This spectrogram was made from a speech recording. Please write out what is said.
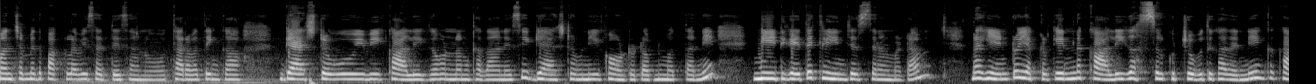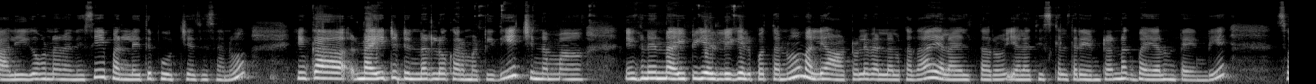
మంచం మీద పక్కల అవి సర్దేశాను. తర్వాత ఇంకా గ్యాస్ స్టవ్ ఇవి ఖాళీగా ఉన్నాను కదా అనేసి గ్యాస్ స్టవ్ని కౌంటర్ టాప్ని మొత్తాన్ని నీట్గా అయితే క్లీన్ చేస్తాను అనమాట నాకు ఏంటో ఎక్కడికి వెళ్ళినా ఖాళీగా అస్సలు కూర్చోబుద్ది కాదండి. ఇంకా ఖాళీగా ఉన్నాను అనేసి ఈ పనులు అయితే పూర్తి చేసేసాను. ఇంకా నైట్ డిన్నర్లోకి అనమాట ఇది. చిన్నమ్మ ఇంకా నేను నైట్ ఎర్లీగా వెళ్ళిపోతాను. మళ్ళీ ఆటోలో వెళ్ళాలి కదా ఎలా వెళ్తారో ఎలా తీసుకెళ్తారో ఏంటో అని నాకు భయాలు ఉంటాయండి. సో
